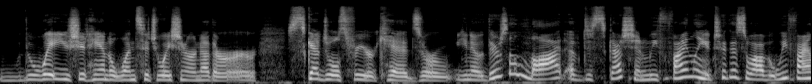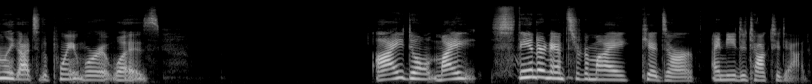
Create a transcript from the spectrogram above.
the way you should handle one situation or another or schedules for your kids or you know there's a lot of discussion we finally it took us a while but we finally got to the point where it was I don't, my standard answer to my kids are, I need to talk to dad.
